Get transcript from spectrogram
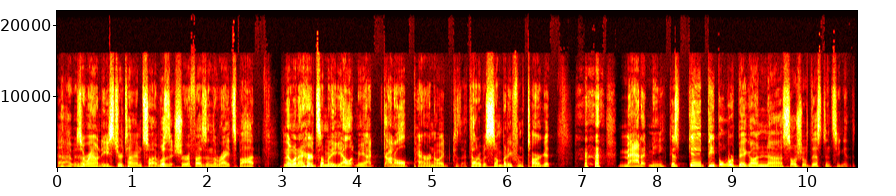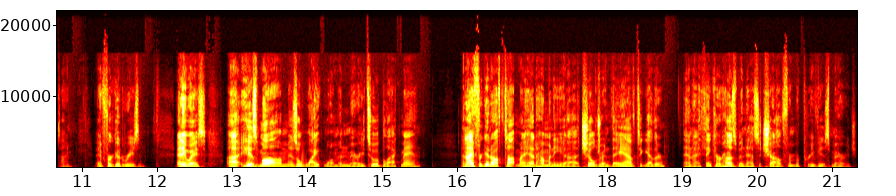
Uh, it was around Easter time, so I wasn't sure if I was in the right spot. And then when I heard somebody yell at me, I got all paranoid because I thought it was somebody from Target mad at me because people were big on uh, social distancing at the time and for good reason. Anyways, uh, his mom is a white woman married to a black man. And I forget off top of my head how many uh, children they have together. And I think her husband has a child from a previous marriage.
